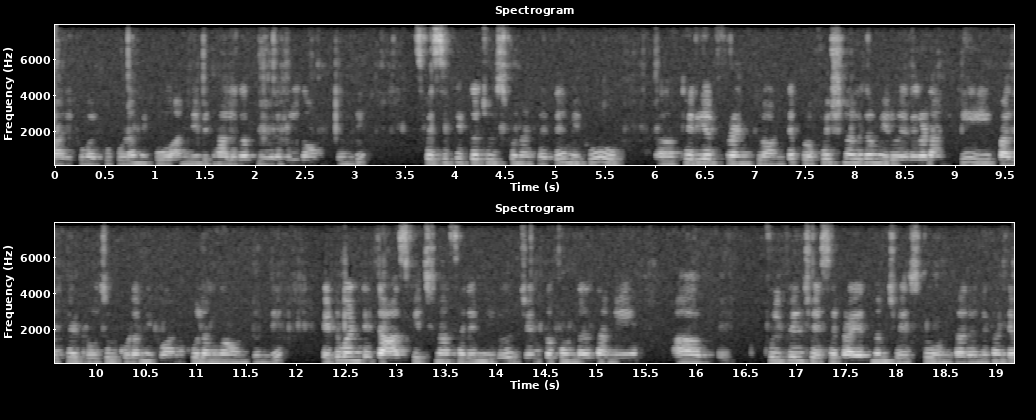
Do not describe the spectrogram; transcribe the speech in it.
తారీఖు వరకు కూడా మీకు అన్ని విధాలుగా ఫేవరబుల్గా ఉంటుంది. స్పెసిఫిక్గా చూసుకున్నట్లయితే మీకు కెరియర్ ఫ్రంట్లో అంటే ప్రొఫెషనల్గా మీరు ఎదగడానికి ఈ పదిహేడు రోజులు కూడా మీకు అనుకూలంగా ఉంటుంది. ఎటువంటి టాస్క్ ఇచ్చినా సరే మీరు జంకకుండా దాన్ని ఫుల్ఫిల్ చేసే ప్రయత్నం చేస్తూ ఉంటారు. ఎందుకంటే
